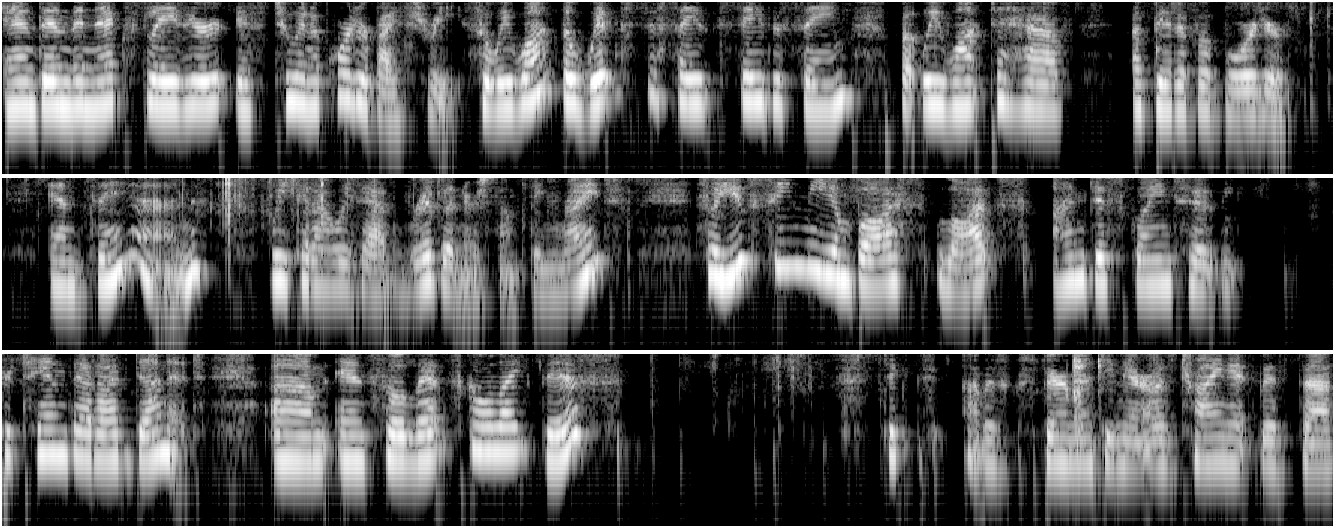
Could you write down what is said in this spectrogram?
and then the next layer is two and a quarter by three. So we want the widths to say, stay the same, but we want to have a bit of a border. And then we could always add ribbon or something, right? So you've seen me emboss lots. I'm just going to pretend that I've done it. Um, and so let's go like this. Stick, I was experimenting there. I was trying it with uh,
